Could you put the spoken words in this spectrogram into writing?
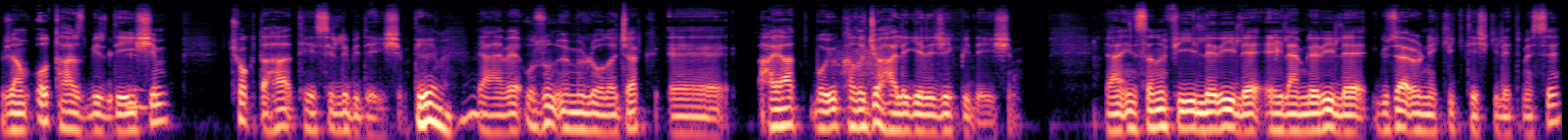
Hocam o tarz bir değişim çok daha tesirli bir değişim. Değil mi? Yani ve uzun ömürlü olacak, e, hayat boyu kalıcı hale gelecek bir değişim. Yani insanın fiilleriyle, eylemleriyle güzel örneklik teşkil etmesi,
